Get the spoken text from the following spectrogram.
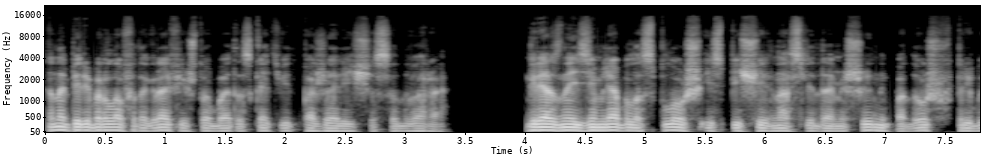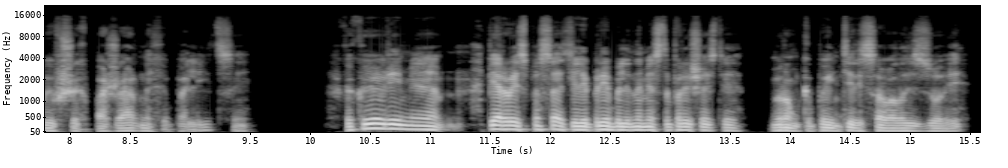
Она перебрала фотографии, чтобы отыскать вид пожарища со двора. Грязная земля была сплошь испещрена следами шин и подошв прибывших пожарных и полиции. — В какое время первые спасатели прибыли на место происшествия? — громко поинтересовалась Зои. —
